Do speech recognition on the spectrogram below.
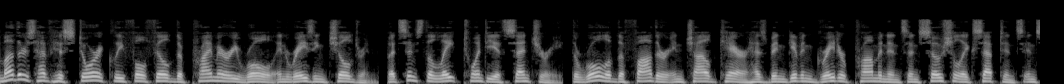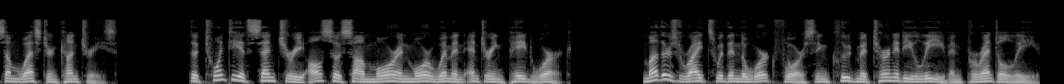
Mothers have historically fulfilled the primary role in raising children, but since the late 20th century, the role of the father in child care has been given greater prominence and social acceptance in some Western countries. The 20th century also saw more and more women entering paid work. Mothers' rights within the workforce include maternity leave and parental leave.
